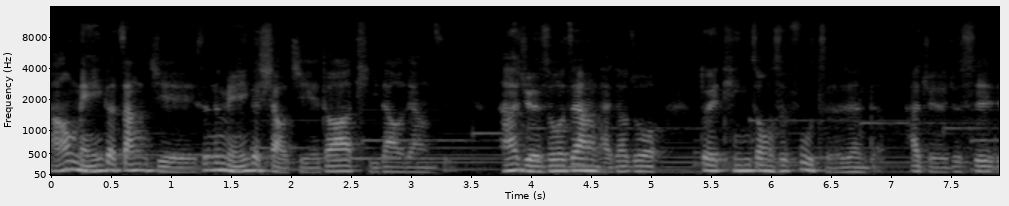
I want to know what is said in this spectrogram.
然后每一个章节，甚至每一个小节都要提到这样子，他觉得说这样才叫做对听众是负责任的。他觉得就是，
